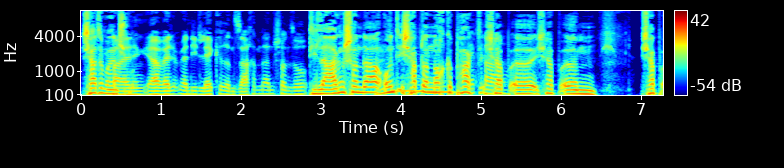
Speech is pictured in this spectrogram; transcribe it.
Ich hatte vor meinen allen Sch Dingen, ja, wenn, wenn die leckeren Sachen dann schon so. die lagen schon da und ich habe dann noch gepackt. lecker. Ich habe äh, ich habe ähm, ich habe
